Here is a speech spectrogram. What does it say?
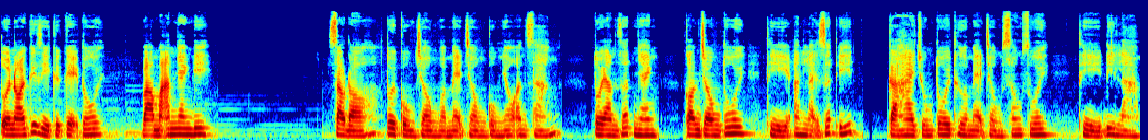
Tôi nói cái gì cứ kệ tôi. vào mà ăn nhanh đi. Sau đó tôi cùng chồng và mẹ chồng cùng nhau ăn sáng. Tôi ăn rất nhanh, còn chồng tôi thì ăn lại rất ít. Cả hai chúng tôi thưa mẹ chồng xong xuôi thì đi làm.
